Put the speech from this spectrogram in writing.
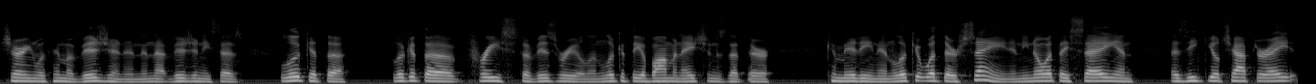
sharing with him a vision and in that vision he says, "Look at the look at the priests of Israel and look at the abominations that they're committing and look at what they're saying." And you know what they say in Ezekiel chapter 8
